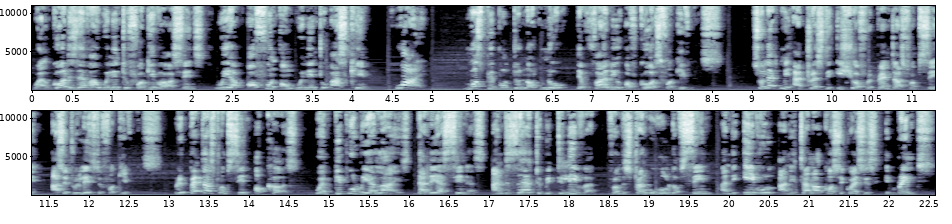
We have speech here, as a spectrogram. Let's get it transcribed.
While God is ever willing to forgive our sins, we are often unwilling to ask Him. Why? Most people do not know the value of God's forgiveness. So let me address the issue of repentance from sin as it relates to forgiveness. Repentance from sin occurs when people realize that they are sinners and desire to be delivered from the stranglehold of sin and the evil and eternal consequences it brings.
